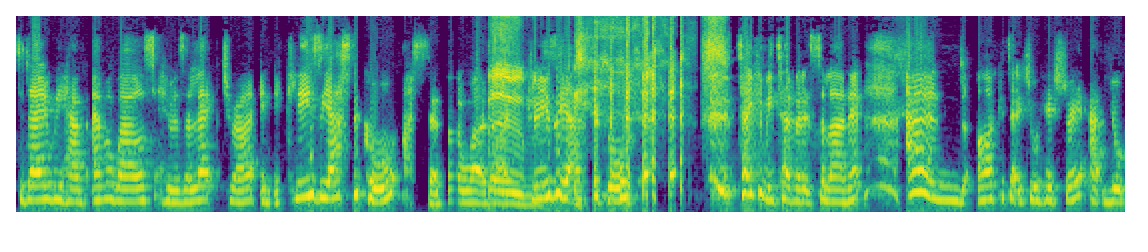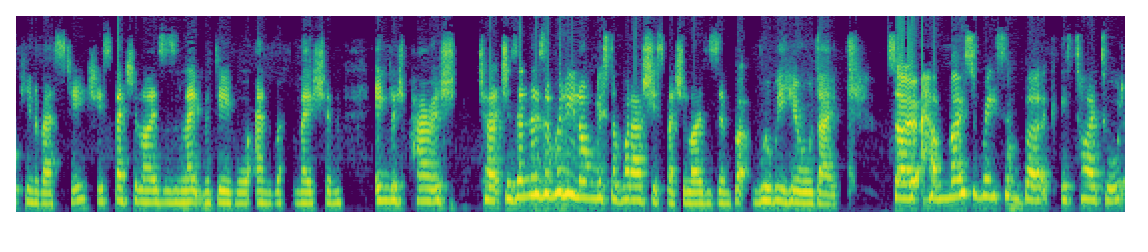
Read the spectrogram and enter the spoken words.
Today we have Emma Wells, who is a lecturer in ecclesiastical, I said the word, right, Boom. ecclesiastical, taking me 10 minutes to learn it, and architectural history at York University. She specialises in late medieval and Reformation English parish churches, and there's a really long list of what else she specialises in, but we'll be here all day. So her most recent book is titled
